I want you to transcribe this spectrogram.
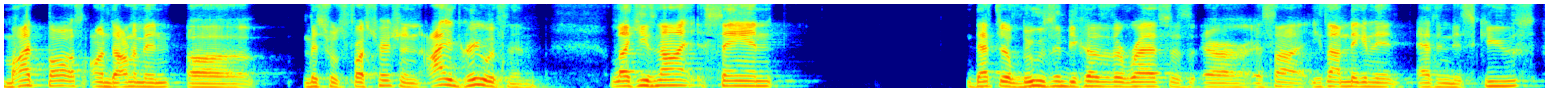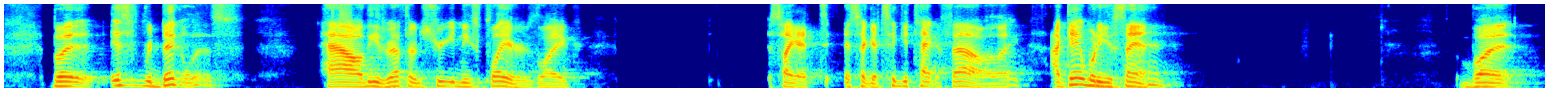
My thoughts on Donovan uh, Mitchell's frustration, I agree with him. Like he's not saying that they're losing because of the refs, or it's not. He's not making it as an excuse, but it's ridiculous how these refs are treating these players. Like it's like a it's like a ticky tack foul. Like I get what he's saying, but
